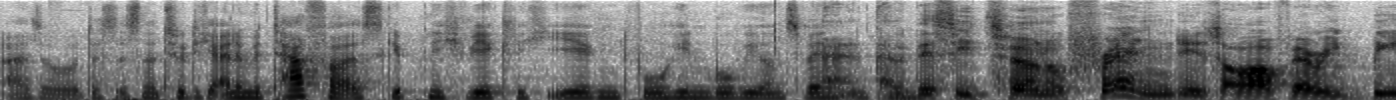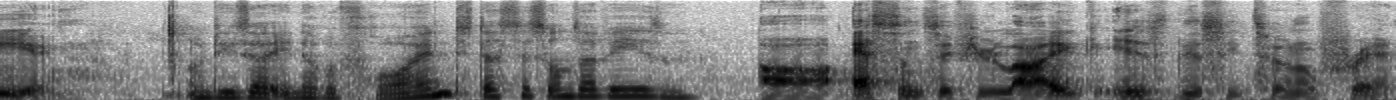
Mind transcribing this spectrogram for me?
Also das ist natürlich eine Metapher. Es gibt nicht wirklich irgendwo hin, wo wir uns wenden And, and können. this eternal friend is our very being. Und dieser innere Freund, das ist unser Wesen. Our essence, if you like, is this eternal friend.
